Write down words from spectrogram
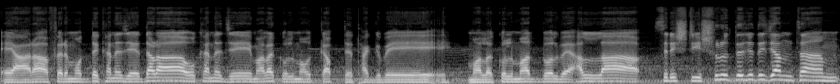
এই আরাফের মধ্যেখানে যে দাঁড়া ওখানে যে মালাকুল মাউত কাঁপতে থাকবে। মালাকুল মাউত বলবে, আল্লাহ সৃষ্টি শুরুতে যদি জানতাম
